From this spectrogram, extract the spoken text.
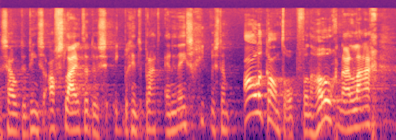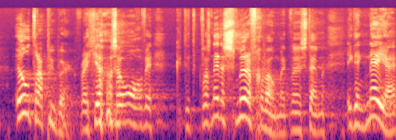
zou ik de dienst afsluiten. Dus ik begin te praten. En ineens schiet mijn stem alle kanten op. Van hoog naar laag. Ultrapuber. Weet je, zo ongeveer. Ik was net een smurf gewoon met mijn stem. Ik denk, nee hè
